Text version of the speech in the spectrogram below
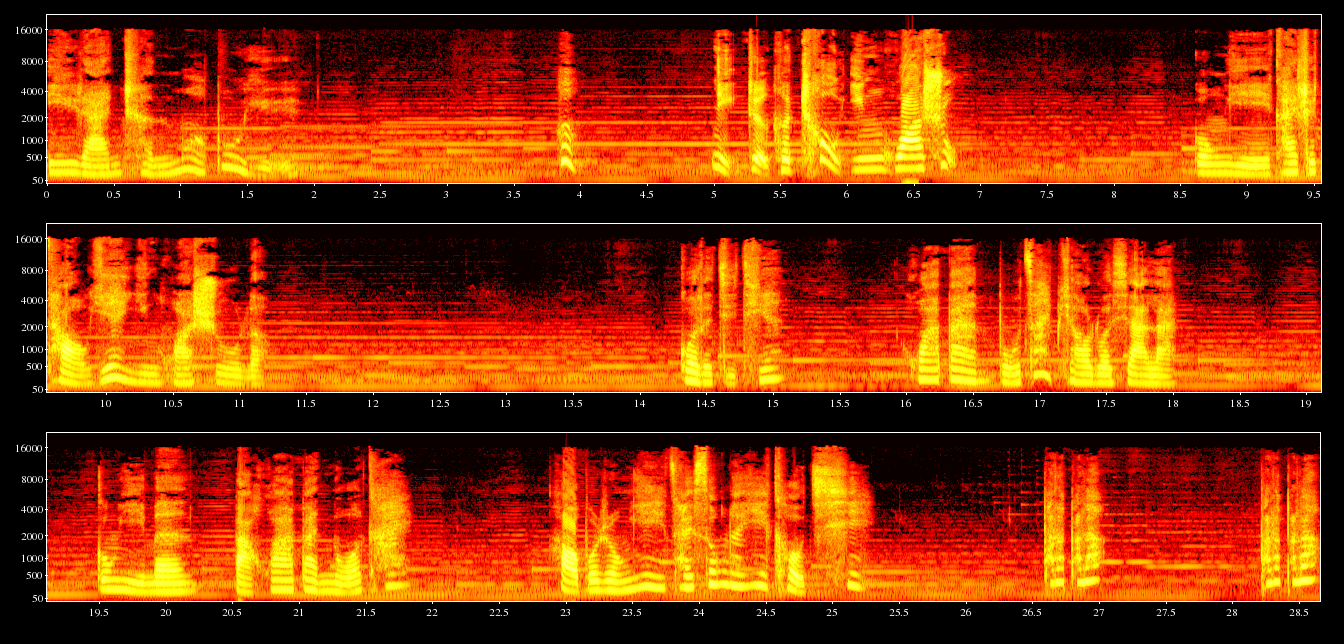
依然沉默不语。哼，你这棵臭樱花树！工蚁开始讨厌樱花树了。过了几天，花瓣不再飘落下来。工蚁们把花瓣挪开，好不容易才松了一口气。啪啦啪啦，啪啦啪啦。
